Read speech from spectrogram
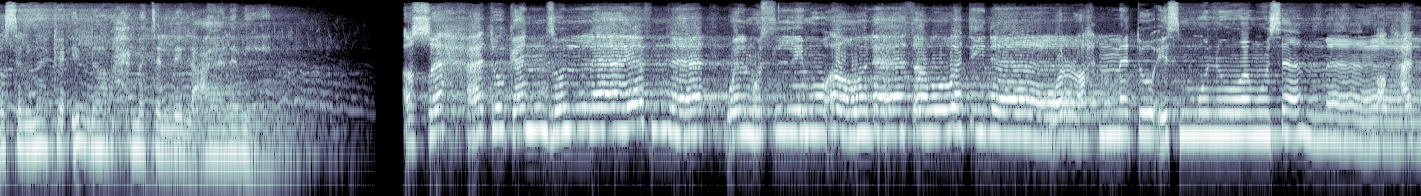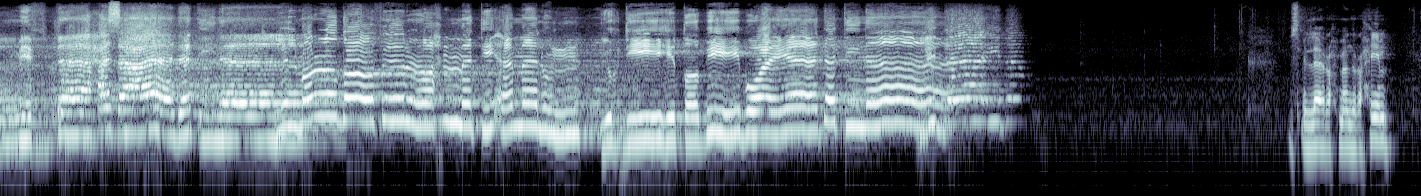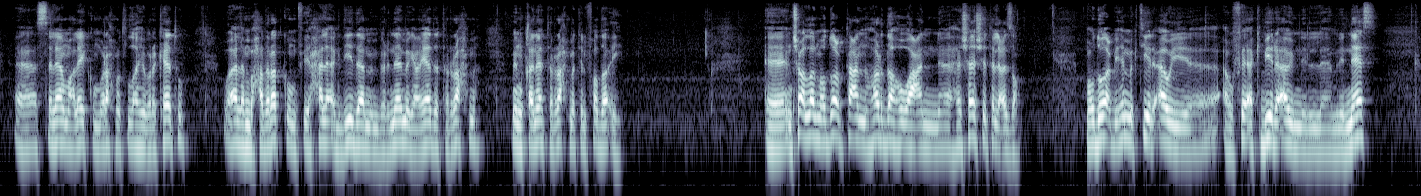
أرسلناك إلا رحمة للعالمين. الصحة كنز لا يفنى والمسلم أولى ثروتنا. والرحمة اسم ومسمى. أضحت مفتاح سعادتنا. للمرضى في الرحمة أمل يهديه طبيب عيادتنا. بسم الله الرحمن الرحيم السلام عليكم ورحمة الله وبركاته وأهلا بحضراتكم في حلقة جديدة من برنامج عيادة الرحمة من قناة الرحمة الفضائية إن شاء الله الموضوع بتاع النهاردة هو عن هشاشة العظام موضوع بيهم كتير قوي أو فئة كبيرة قوي من, من الناس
